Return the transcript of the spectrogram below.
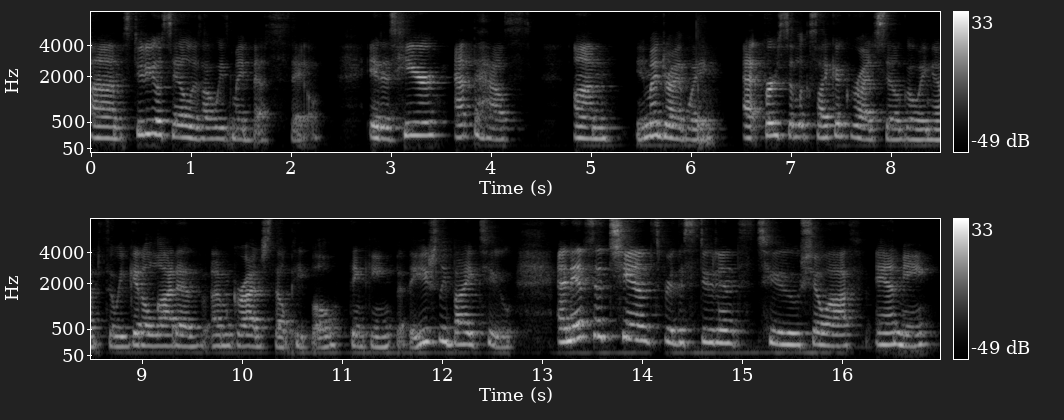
Um, studio sale is always my best sale. It is here at the house um, in my driveway. At first, it looks like a garage sale going up, so we get a lot of um, garage sale people thinking, but they usually buy two. And it's a chance for the students to show off, and me.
